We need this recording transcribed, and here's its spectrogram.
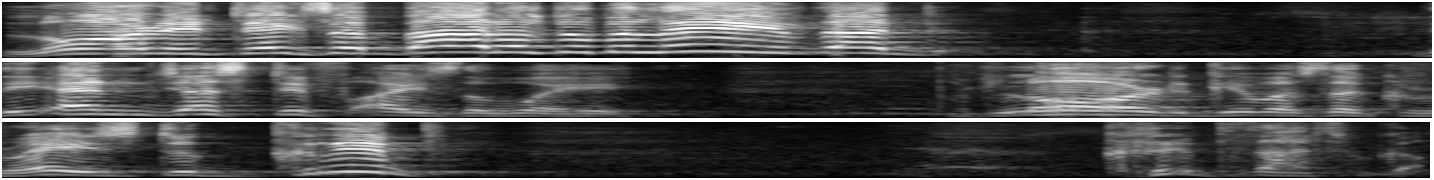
Lord, it takes a battle to believe that the end justifies the way. But Lord, give us the grace to grip, grip that, God.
